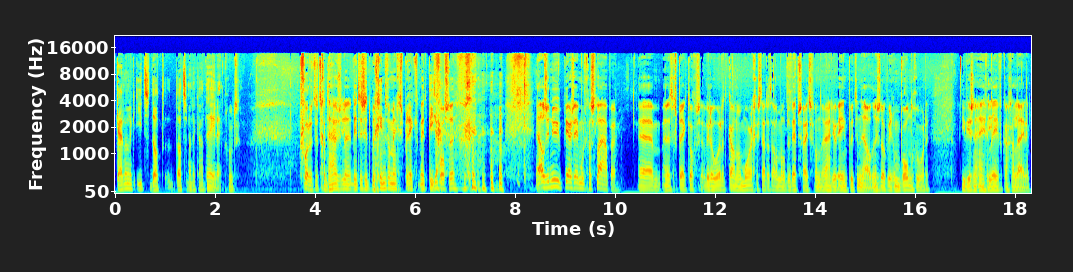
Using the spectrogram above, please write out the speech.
kennelijk iets dat, dat ze met elkaar delen. Goed. Voordat het gaat duizelen, dit is het begin van mijn gesprek met Piet Vossen. Als u nu per se moet gaan slapen... Um, en het gesprek toch willen horen, dat kan hoor. Morgen staat het allemaal op de website van radio1.nl. Dan is het ook weer een bron geworden die weer zijn eigen leven kan gaan leiden.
